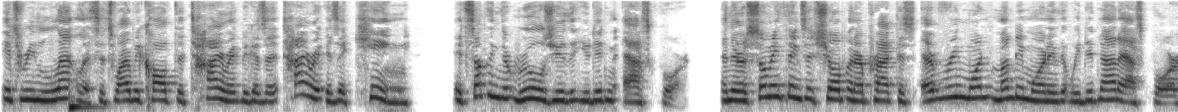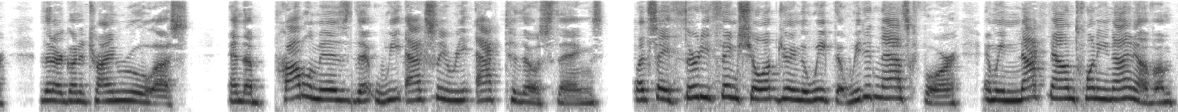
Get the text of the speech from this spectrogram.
It's relentless. It's why we call it the tyrant because a tyrant is a king. It's something that rules you that you didn't ask for. And there are so many things that show up in our practice every Monday morning that we did not ask for that are going to try and rule us. And the problem is that we actually react to those things. Let's say 30 things show up during the week that we didn't ask for, and we knock down 29 of them.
